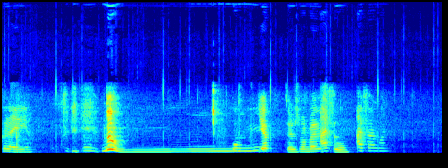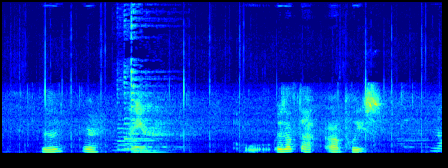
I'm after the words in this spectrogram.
Good idea. Boom. Ooh, yep, there's one by the I, school. I found one. Really? Where? Here. Ooh, is that the uh, police? No,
